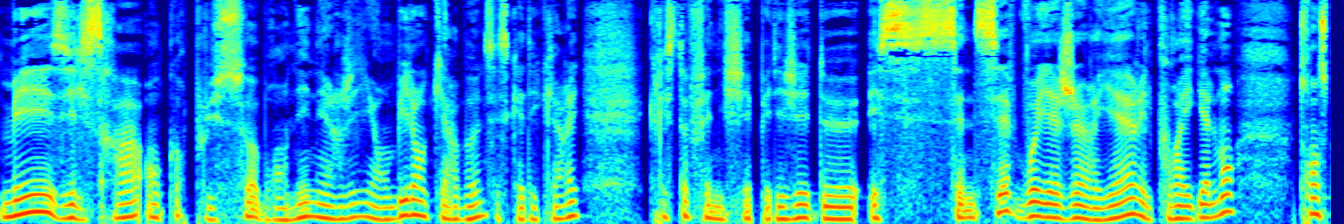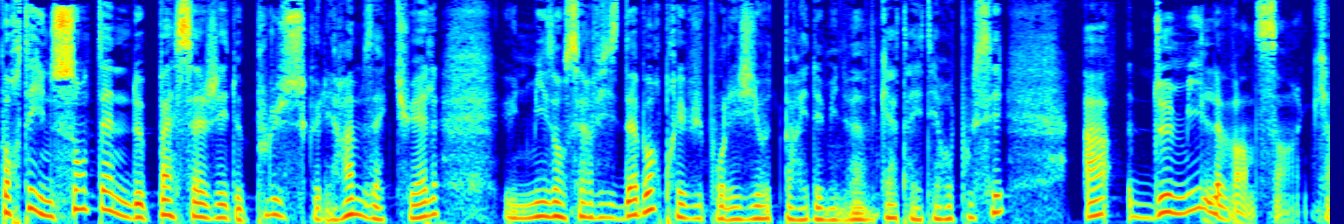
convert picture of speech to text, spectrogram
Mais il sera encore plus sobre en énergie et en bilan carbone. C'est ce qu'a déclaré Christophe Fenichet, PDG de SNCF Voyageurs hier. Il pourra également transporter une centaine de passagers de plus que les rames actuelles. Une mise en service d'abord prévue pour les JO de Paris 2024 a été repoussée à 2025.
